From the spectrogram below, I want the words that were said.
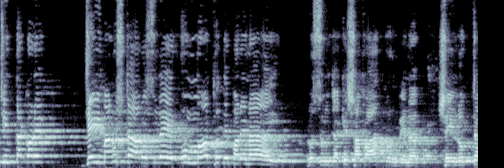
চিন্তা করেন যেই মানুষটা রসুলের উম্মত হতে পারে নাই রসুল যাকে সাফাত করবে না, সেই লোকটা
